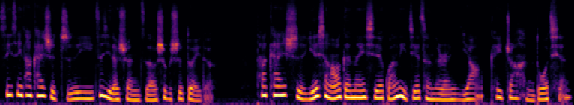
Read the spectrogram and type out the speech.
，CC 他开始质疑自己的选择是不是对的。他开始也想要跟那些管理阶层的人一样，可以赚很多钱。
